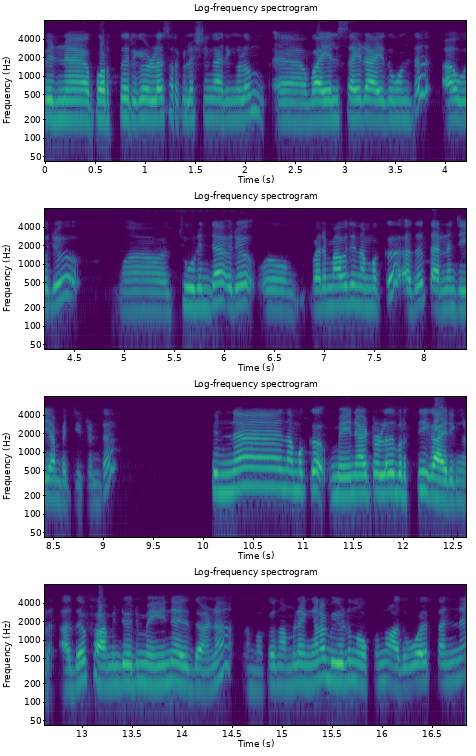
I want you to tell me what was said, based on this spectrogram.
പിന്നെ പുറത്തേക്കുള്ള സർക്കുലേഷൻ കാര്യങ്ങളും വയൽ സൈഡ് ആയതുകൊണ്ട് ആ ഒരു ചൂടിന്റെ ഒരു പരമാവധി നമുക്ക് അത് തരണം ചെയ്യാൻ പറ്റിയിട്ടുണ്ട്. പിന്നെ നമുക്ക് മെയിൻ ആയിട്ടുള്ളത് വൃത്തി കാര്യങ്ങൾ അത് ഫാമിന്റെ ഒരു മെയിൻ ഇതാണ്. നമുക്ക് നമ്മൾ എങ്ങനെ വീട് നോക്കുന്നു അതുപോലെ തന്നെ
